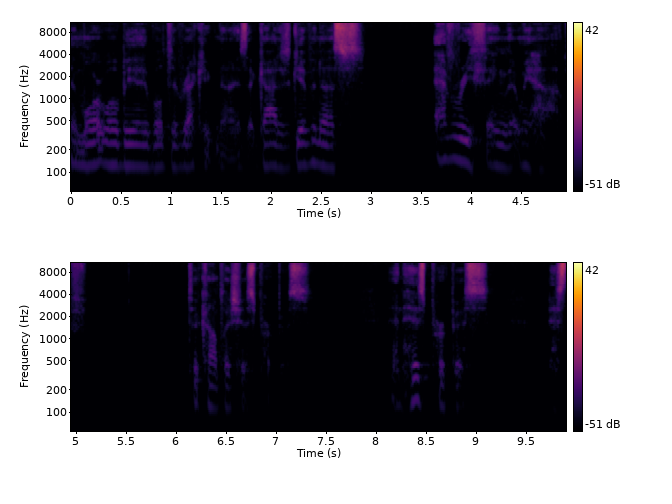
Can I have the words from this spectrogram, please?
the more we'll be able to recognize that God has given us everything that we have to accomplish His purpose. And His purpose is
